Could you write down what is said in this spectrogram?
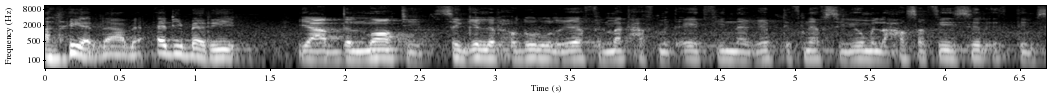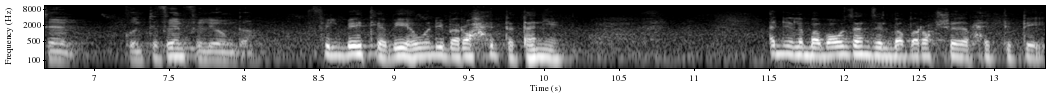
عليا النعمة أني بريء. يا عبد المعطي سجل الحضور والغياب في المتحف متقيد فيه إنك غبت في نفس اليوم اللي حصل فيه سرقة التمثال. كنت فين في اليوم ده؟ في البيت يا بيه هو أني بروح حتة تانية. أني لما بعوز أنزل ما بروحش غير حتتين.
